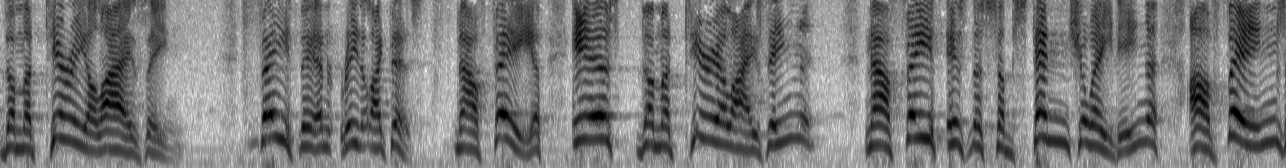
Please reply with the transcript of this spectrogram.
the materializing. Faith, then, read it like this. Now, faith is the materializing. Now, faith is the substantiating of things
